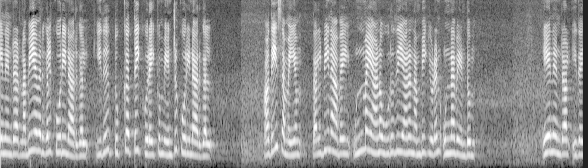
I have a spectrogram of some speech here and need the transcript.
ஏனென்றால் நபியவர்கள் கூறினார்கள் இது துக்கத்தை குறைக்கும் என்று கூறினார்கள். அதே சமயம் தல்பீனாவை உண்மையான உறுதியான நம்பிக்கையுடன் உண்ண வேண்டும். ஏனென்றால் இதை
